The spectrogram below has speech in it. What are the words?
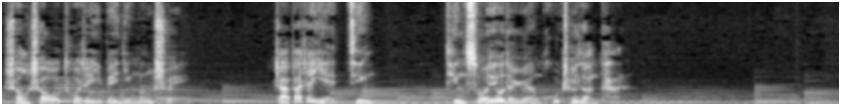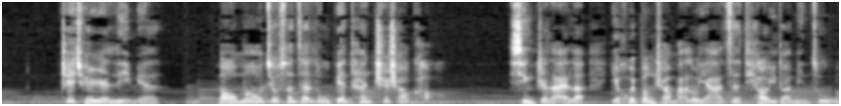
双手托着一杯柠檬水，眨巴着眼睛，听所有的人胡吹乱侃。这群人里面，毛毛就算在路边摊吃烧烤，兴致来了也会蹦上马路牙子跳一段民族舞。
